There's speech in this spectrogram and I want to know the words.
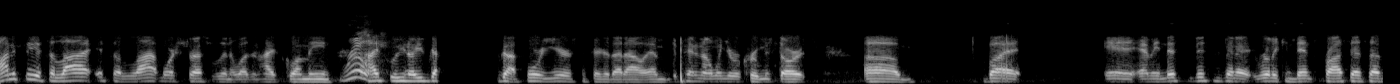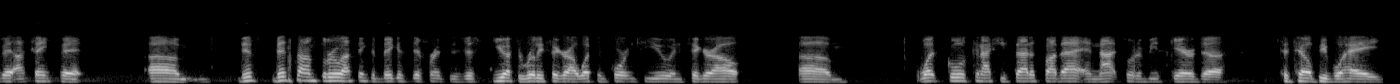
Honestly, it's a lot. It's a lot more stressful than it was in high school. I mean, really, high school, you know, you've got you've got four years to figure that out, and depending on when your recruitment starts. Um, but I mean, this this has been a really condensed process of it. I think that um, this this time through, I think the biggest difference is just you have to really figure out what's important to you and figure out um, what schools can actually satisfy that, and not sort of be scared to to tell people, hey,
